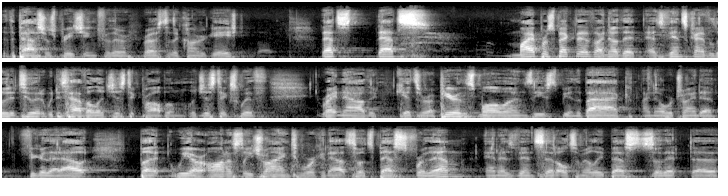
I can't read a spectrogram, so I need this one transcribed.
the pastor's preaching for the rest of the congregation that's that's my perspective. I know that as Vince kind of alluded to it, we just have a logistic problem. Logistics with right now the kids are up here, the small ones. They used to be in the back. I know we're trying to figure that out, but we are honestly trying to work it out so it's best for them, and as Vince said, ultimately best so that uh,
